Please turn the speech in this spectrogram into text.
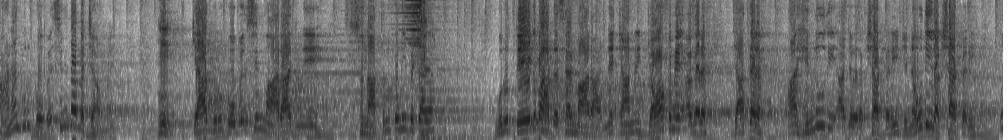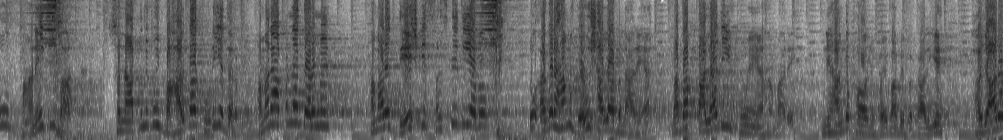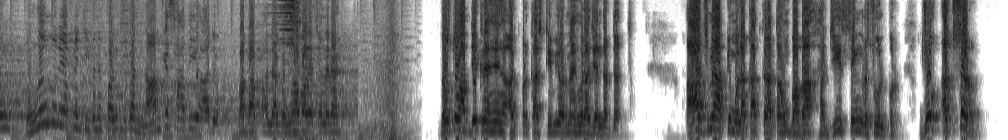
बाणा गुरु गोबिंद सिंह का बच्चा हूँ मैं। हम्म। क्या गुरु गोबिंद सिंह महाराज ने सनातन को नहीं बचाया? गुरु तेग बहादुर साहब महाराज ने चांदनी चौक में अगर जाकर आ हिंदू की अज रक्षा करी जनऊ की रक्षा करी तो बाने की बात है। सनातन कोई बाहर का थोड़ी है धर्म। हमारा अपना धर्म है। हमारे देश की संस्कृति है वो। तो अगर हम गौशाला बना रहे हैं बाबा पाला जी हुए हैं हमारे निहंग फौज हुए बाबे बकालिए हज़ारों गौएँ उन्होंने अपने जीवन में पाली। उनका नाम के साथ ही आज बाबा पाला गौआ वाला चल रहा है। दोस्तों, आप देख रहे हैं अर्थ प्रकाश टीवी और मैं हूँ राजेंद्र दत्त। आज मैं आपकी मुलाकात कराता हूँ बाबा हरजीत सिंह रसूलपुर, जो अक्सर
